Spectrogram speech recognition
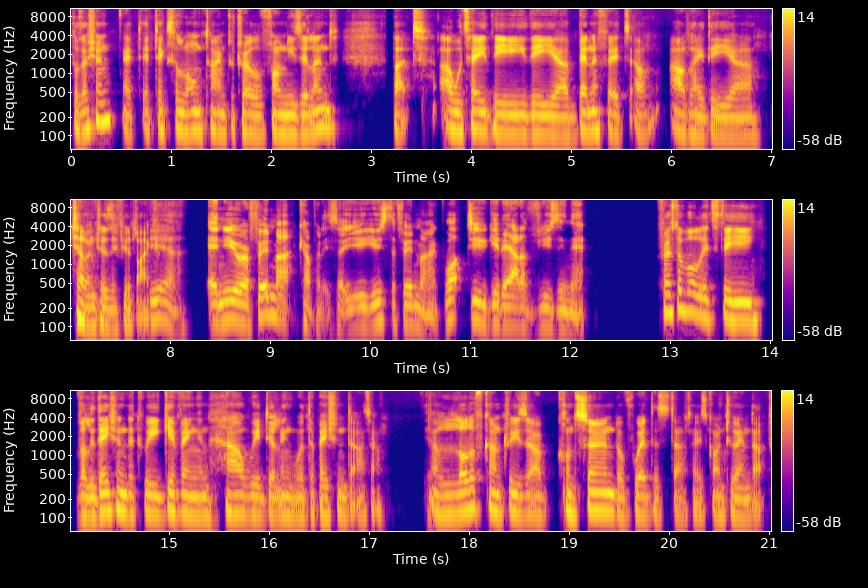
position. It, it, takes a long time to travel from New Zealand, but I would say the the uh, benefits outweigh the uh, challenges, if you'd like. Yeah, and you're a Fernmark company, so you use the Fernmark. What do you get out of using that? First of all, it's the validation that we're giving and how we're dealing with the patient data. Yeah. A lot of countries are concerned of where this data is going to end up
